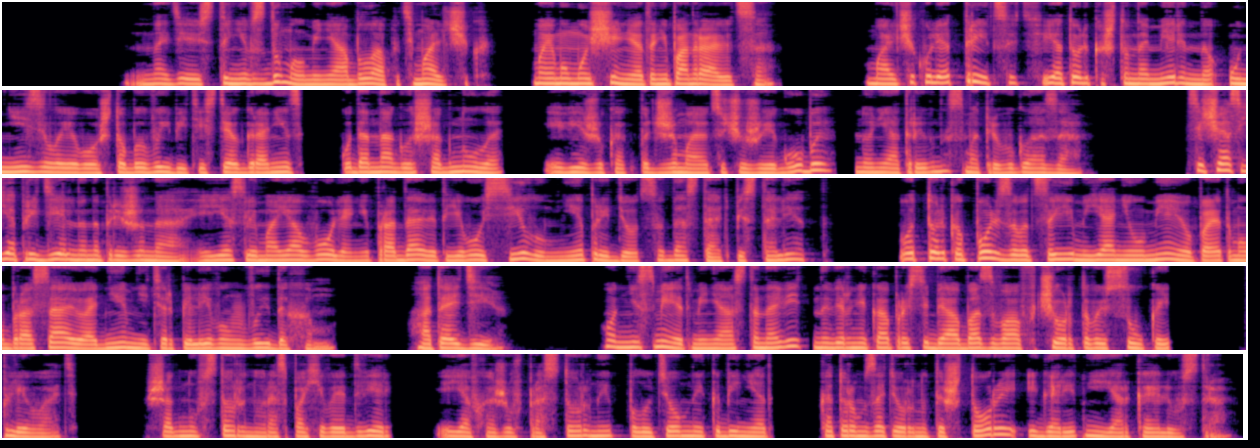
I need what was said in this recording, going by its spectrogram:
Надеюсь, ты не вздумал меня облапать, мальчик. Моему мужчине это не понравится. Мальчику лет тридцать. Я только что намеренно унизила его, чтобы выбить из тех границ, куда нагло шагнула, и вижу, как поджимаются чужие губы, но неотрывно смотрю в глаза. Сейчас я предельно напряжена, и если моя воля не продавит его силу, мне придется достать пистолет. Вот только пользоваться им я не умею, поэтому бросаю одним нетерпеливым выдохом. Отойди. Он не смеет меня остановить, наверняка про себя обозвав чертовой сукой. Плевать. Шагнув в сторону, распахивает дверь, и я вхожу в просторный полутемный кабинет, в котором затернуты шторы и горит неяркая люстра.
